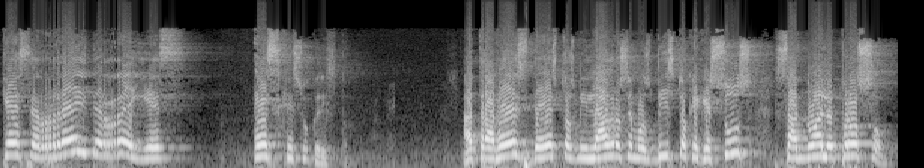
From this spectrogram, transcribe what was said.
que ese Rey de Reyes, es Jesucristo. A través de estos milagros hemos visto que Jesús sanó al leproso,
